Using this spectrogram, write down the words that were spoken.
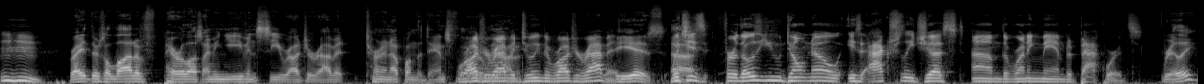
Mm-hmm. Right? There's a lot of parallels. I mean, you even see Roger Rabbit turning up on the dance floor. Roger Rabbit on. doing the Roger Rabbit. He is, Which Uh, is, for those of you who don't know, is actually just um, the Running Man, but backwards. really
